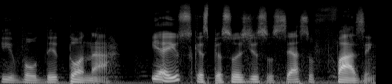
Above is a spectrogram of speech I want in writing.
e vou detonar. E é isso que as pessoas de sucesso fazem.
